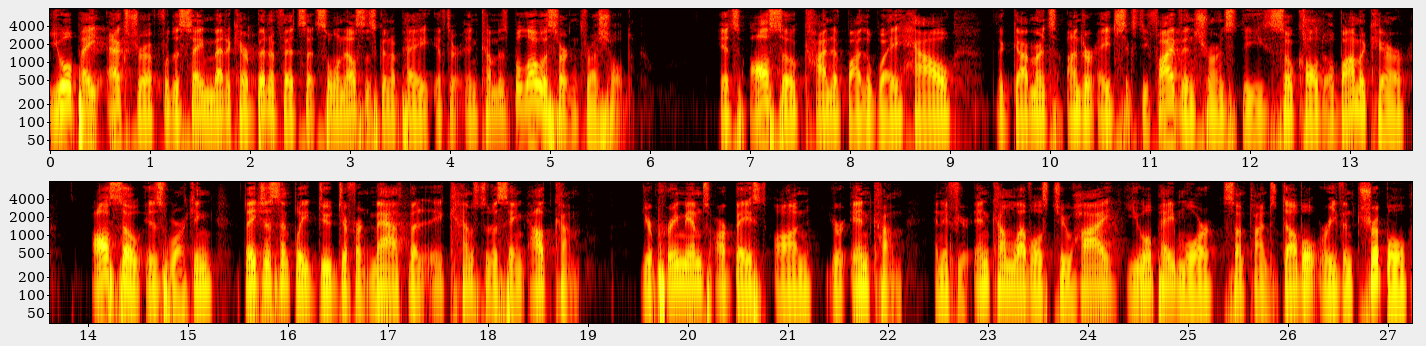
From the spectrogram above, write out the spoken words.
you will pay extra for the same Medicare benefits that someone else is going to pay if their income is below a certain threshold. It's also kind of, by the way, how the government's under age 65 insurance, the so called Obamacare, also is working. They just simply do different math, but it comes to the same outcome. Your premiums are based on your income. And if your income level is too high, you will pay more, sometimes double or even triple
